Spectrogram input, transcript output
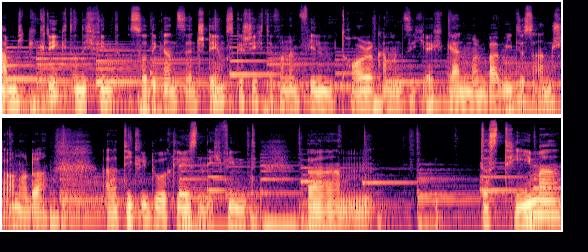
haben mich gekriegt und ich finde so die ganze Entstehungsgeschichte von dem Film toll, kann man sich echt gerne mal ein paar Videos anschauen oder Artikel durchlesen. Ich finde ähm, das Thema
